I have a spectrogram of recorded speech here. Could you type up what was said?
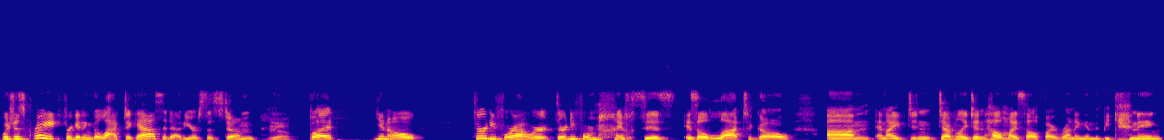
which is great for getting the lactic acid out of your system. Yeah. But you know, 34 hour, 34 miles is is a lot to go. Um, and I didn't definitely didn't help myself by running in the beginning.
